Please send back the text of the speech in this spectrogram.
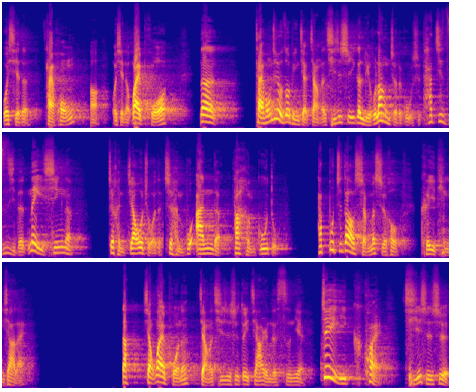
我写的《彩虹》啊，我写的《外婆》。那《彩虹》这首作品讲讲的其实是一个流浪者的故事，他自自己的内心呢是很焦灼的，是很不安的，他很孤独，他不知道什么时候。可以停下来，那像外婆呢，讲的其实是对家人的思念。这一块其实是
